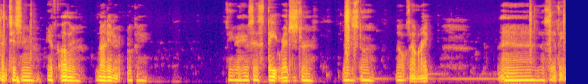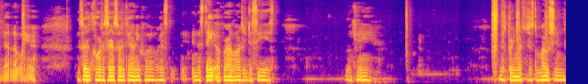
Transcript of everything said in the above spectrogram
practitioner if other not entered. Okay. See right here it says state register. Register. That don't sound right. And let's see, I think got another one here. The Court of Sarasota County for arrest in the state of biology deceased. Okay. That's pretty much just a motion.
